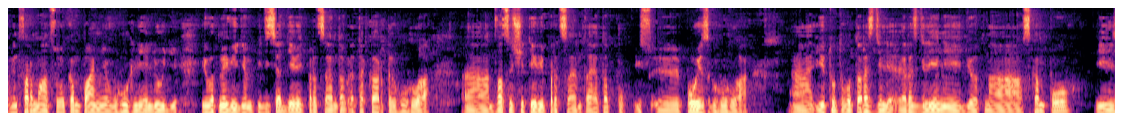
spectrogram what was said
информацию о компании в Гугле люди. И вот мы видим 59% это карты Гугла, 24% это поиск Гугла. И тут вот разделение идет на скампов и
